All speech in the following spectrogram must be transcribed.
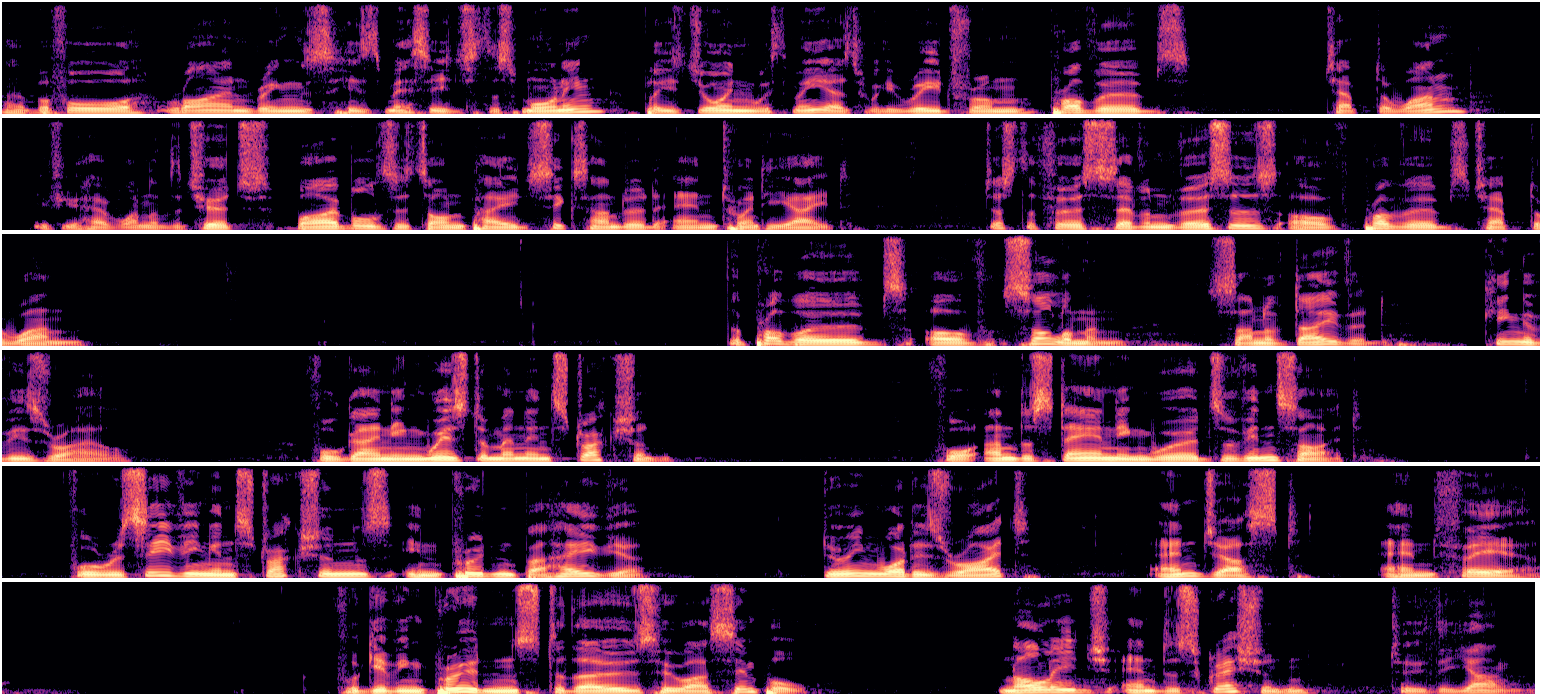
Uh, before Ryan brings his message this morning, please join with me as we read from Proverbs chapter 1. If you have one of the church Bibles, it's on page 628. Just the first seven verses of Proverbs chapter 1. The Proverbs of Solomon, son of David, king of Israel, for gaining wisdom and instruction, for understanding words of insight for receiving instructions in prudent behaviour, doing what is right and just and fair, for giving prudence to those who are simple, knowledge and discretion to the young.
